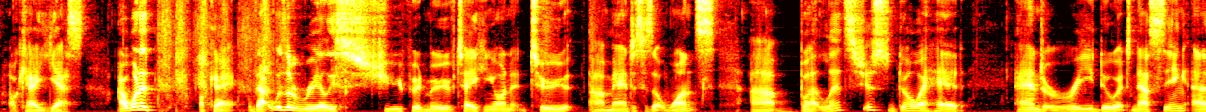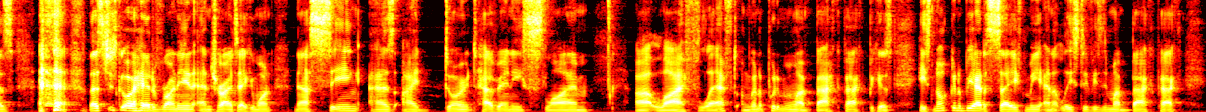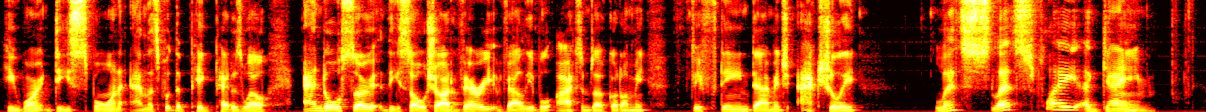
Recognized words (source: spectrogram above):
Okay, yes. I wanted... Okay, that was a really stupid move, taking on two uh, mantises at once. Uh, but let's just go ahead and redo it. Now, seeing as... let's just go ahead, run in, and try to take him on. Now, seeing as I don't have any slime uh, life left. I'm going to put him in my backpack because he's not going to be able to save me. And at least if he's in my backpack, he won't despawn. And let's put the pig pet as well. And also the soul shard. Very valuable items I've got on me. 15 damage. Actually, let's let's play a game.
